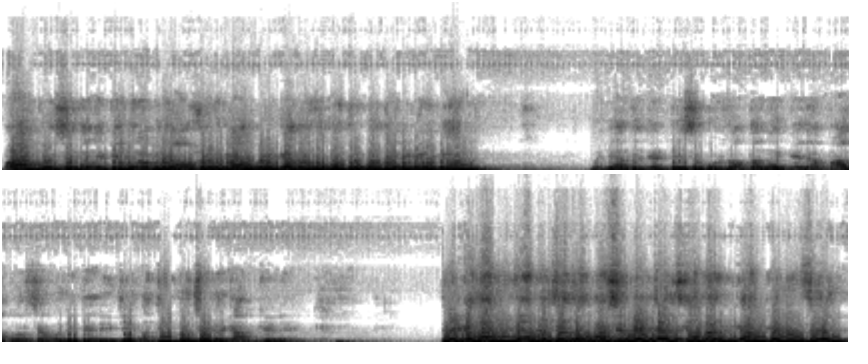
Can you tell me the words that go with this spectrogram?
पाच वर्ष त्यांना केंद्रामध्ये अवघड अवघड खात्याचं मंत्रिपद त्या ठिकाणी मिळालं म्हणजे आता जनतेसमोर जाताना गेल्या पाच वर्षामध्ये त्यांनी जे अतिप्रचंड काम केले ते कदाचित या देशाच्या पाचशे बेचाळीस खात्यांनी काम केलं असेल.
